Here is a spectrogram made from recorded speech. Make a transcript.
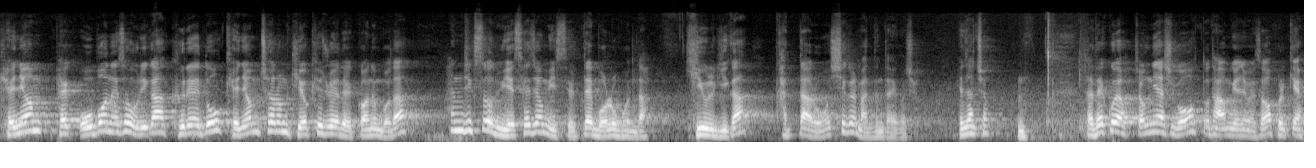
개념 105번에서 우리가 그래도 개념처럼 기억해 줘야 될 거는 뭐다? 한 직선 위에 세 점이 있을 때 뭘로 본다? 기울기가 같다로 식을 만든다 이거죠 괜찮죠? 음. 자 됐고요 정리하시고 또 다음 개념에서 볼게요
